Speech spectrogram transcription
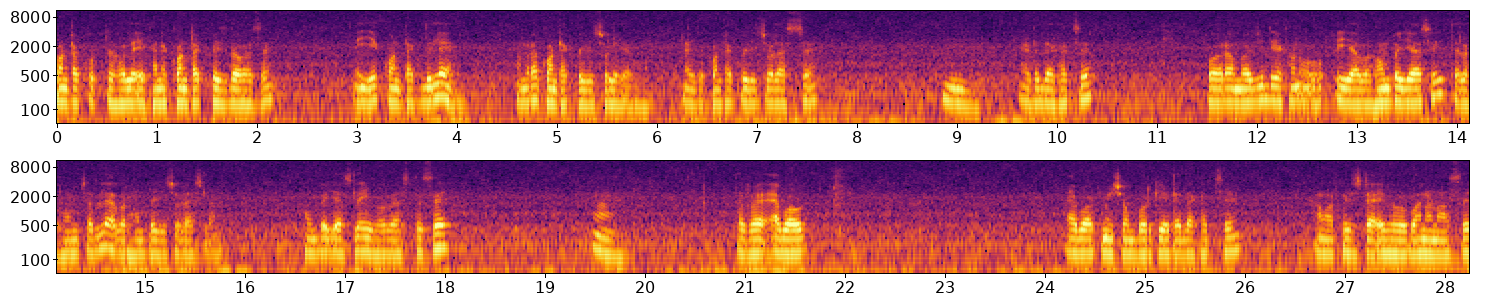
কন্ট্যাক্ট করতে হলে এখানে কন্ট্যাক্ট পেজ দেওয়া আছে। এই যে কন্ট্যাক্ট দিলে আমরা কন্ট্যাক্ট পেজে চলে যাব। এই যে কন্ট্যাক্ট পেজে চলে আসছে। এটা দেখাচ্ছে। পর আমরা যদি এখন এই আবার হোম পেজে আসি, তাহলে হোম চাপলে আবার হোম পেজে চলে আসলাম। হোম পেজে আসলে এইভাবে আসতেছে। হ্যাঁ তারপরে অ্যাবাউট অ্যাবাউট মি সম্পর্কে এটা দেখাচ্ছে। আমার পেজটা এইভাবে বানানো আছে।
